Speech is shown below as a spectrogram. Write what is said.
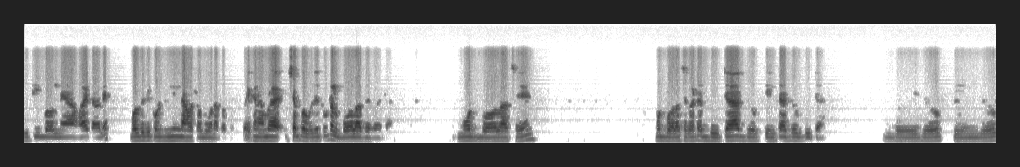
দুটি বল নেওয়া হয়, তাহলে বল দুটি কোনটি নীল না হওয়ার সম্ভাবনা কত তো এখানে আমরা হিসাব করব যে টোটাল বল আছে কয়টা? মোট বল আছে, মোট বল আছে কয়টা? দুইটা যোগ তিনটা যোগ দুইটা। দুই যোগ তিন যোগ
